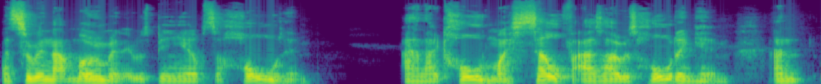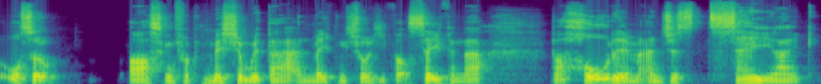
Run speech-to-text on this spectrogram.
And so in that moment, it was being able to hold him and like hold myself as I was holding him and also asking for permission with that and making sure he felt safe in that. But hold him and just say, like,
